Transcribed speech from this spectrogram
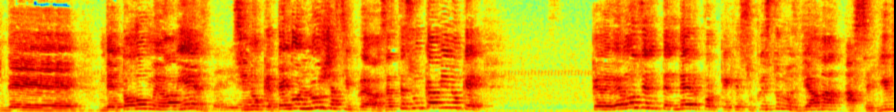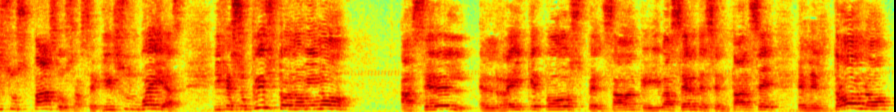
de, de todo me va bien, sino que tengo luchas y pruebas. Este es un camino que, que debemos de entender porque Jesucristo nos llama a seguir sus pasos, a seguir sus huellas. Y Jesucristo no vino a ser el, el rey que todos pensaban que iba a ser, de sentarse en el trono,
